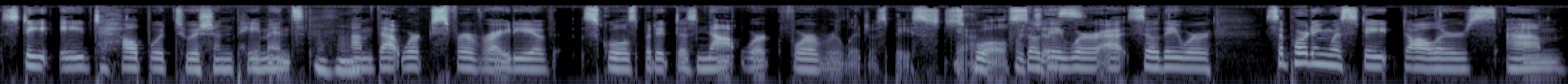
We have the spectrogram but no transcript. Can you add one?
state aid to help with tuition payments. Mm-hmm. Um, that works for a variety of schools, but it does not work for a religious based yeah, school. So is... they were at so they were supporting with state dollars um,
